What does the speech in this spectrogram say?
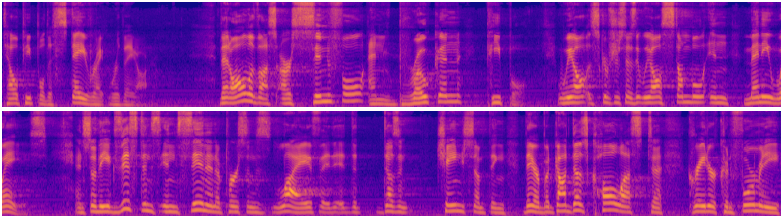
tell people to stay right where they are. That all of us are sinful and broken people we all, scripture says that we all stumble in many ways. And so the existence in sin in a person's life, it, it doesn't change something there. But God does call us to greater conformity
